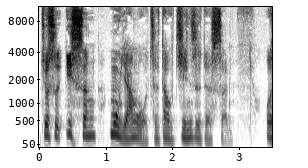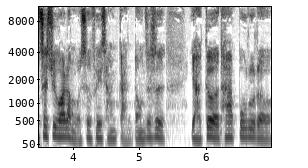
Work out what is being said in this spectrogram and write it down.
就是一生牧养我直到今日的神。我这句话让我是非常感动，就是雅各他步入了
